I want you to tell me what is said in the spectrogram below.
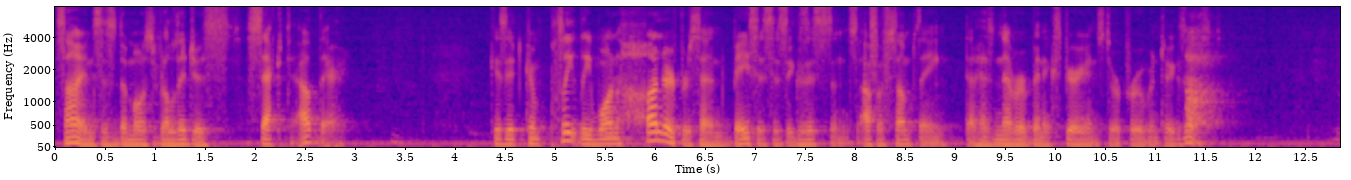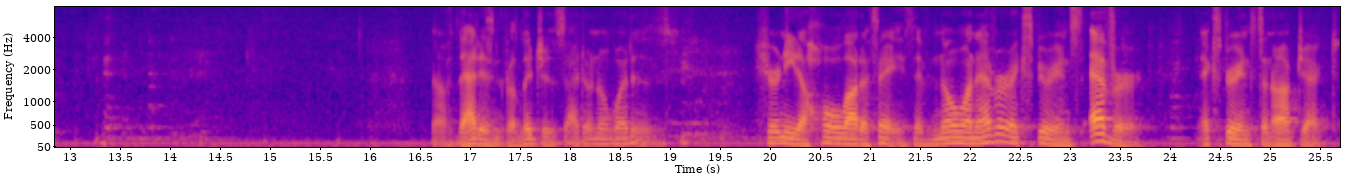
Science is the most religious sect out there because it completely 100% bases its existence off of something that has never been experienced or proven to exist. Now, if that isn't religious, I don't know what is. Sure need a whole lot of faith. If no one ever experienced, ever experienced an object,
